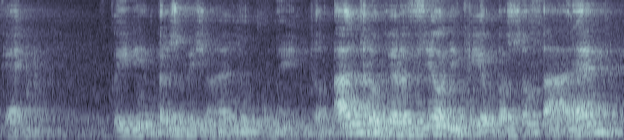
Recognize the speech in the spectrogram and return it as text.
ok? Quindi preso visione del documento. Altre operazioni che io posso fare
